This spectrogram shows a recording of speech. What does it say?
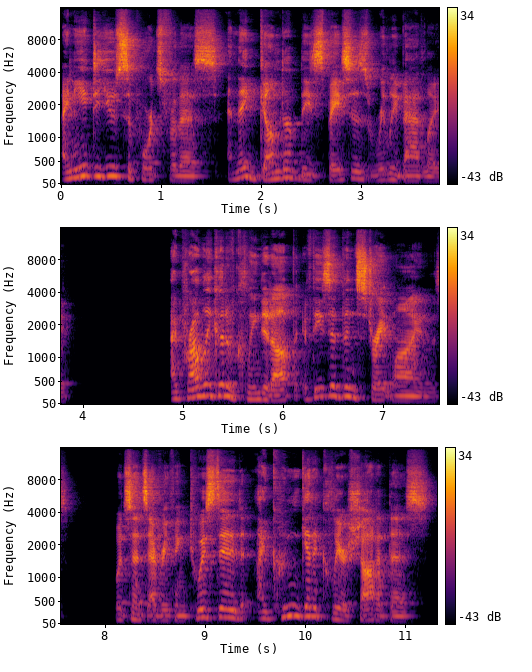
I need to use supports for this, and they gummed up these spaces really badly. I probably could have cleaned it up if these had been straight lines, but since everything twisted, I couldn't get a clear shot at this.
